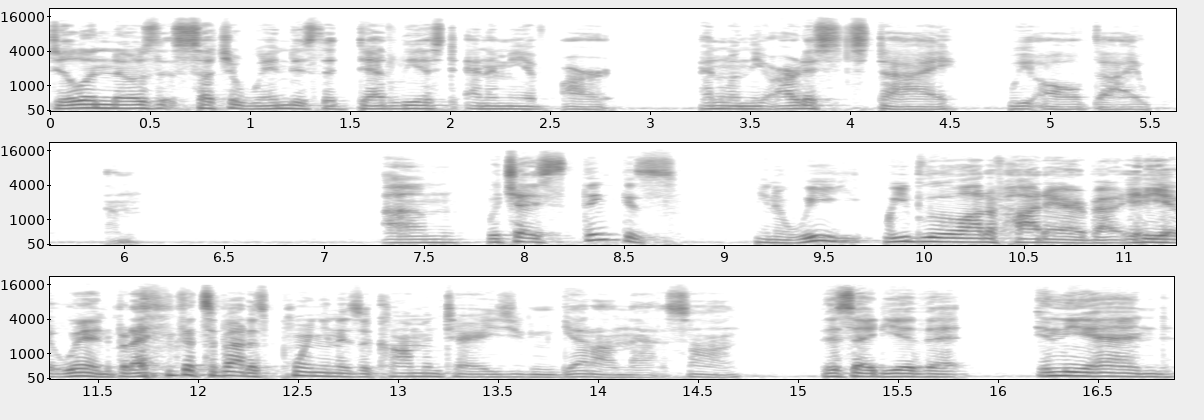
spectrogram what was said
Dylan knows that such a wind is the deadliest enemy of art, and when the artists die, we all die with them. Um, which I think is, you know, we we blew a lot of hot air about Idiot Wind, but I think that's about as poignant as a commentary as you can get on that song. This idea that in the end,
